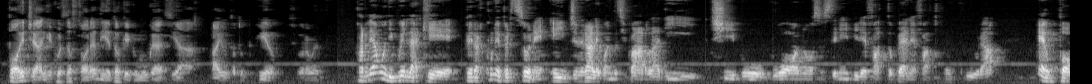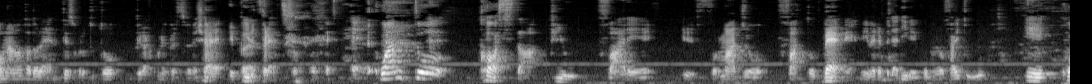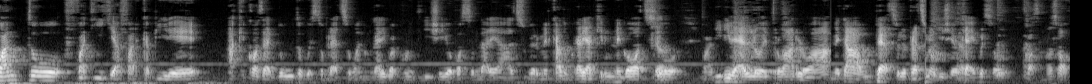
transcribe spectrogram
Poi c'è anche questa storia dietro che comunque si ha aiutato un pochino sicuramente Parliamo di quella che per alcune persone e in generale quando si parla di cibo buono, sostenibile, fatto bene, fatto con cura, è un po' una nota dolente, soprattutto per alcune persone, cioè il prezzo. prezzo. Eh, Quanto costa più fare il formaggio fatto bene, mi verrebbe da dire come lo fai tu, e quanto fatichi a far capire a che cosa è dovuto questo prezzo quando magari qualcuno ti dice io posso andare al supermercato, magari anche in un negozio ma di livello e trovarlo a metà, un terzo del prezzo, uno dice ok questo costa, non lo so,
